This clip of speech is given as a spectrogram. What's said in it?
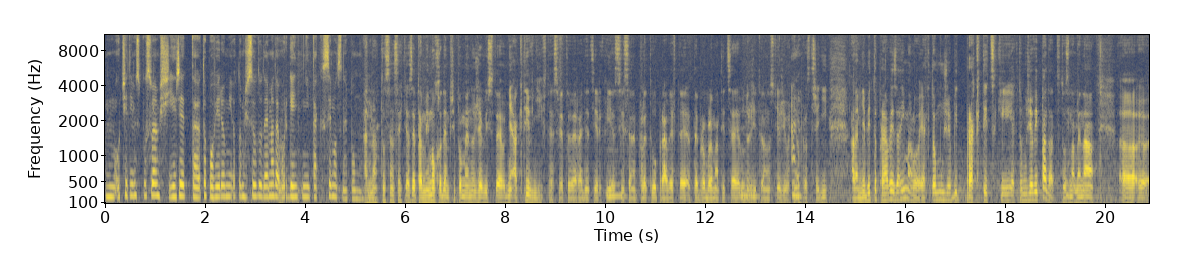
mm, určitým způsobem šířit eh, to povědomí o tom, že jsou tu témata urgentní, tak si moc nepomůže. A na to jsem se chtěl zeptat. Mimochodem připomenu, že vy jste hodně aktivní v té Světové radě církví, mm. jestli se nepletu právě v té, té problematice mm. udržitelnosti a životního ano. prostředí. Ale mě by to právě zajímalo, jak to může být prakticky, jak to může vypadat. To znamená, uh,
